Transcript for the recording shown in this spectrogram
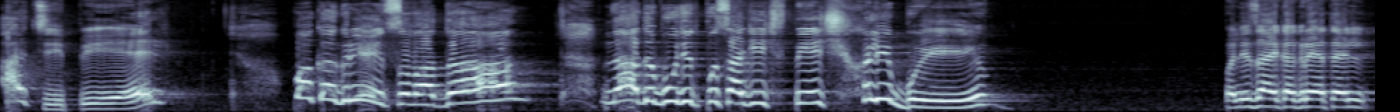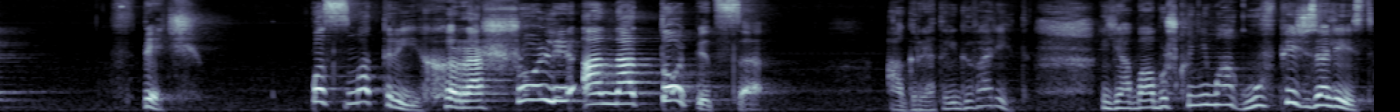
а теперь, пока греется вода, надо будет посадить в печь хлебы. Полезай-ка, Гретель, в печь. Посмотри, хорошо ли она топится. А Гретель говорит, я, бабушка, не могу в печь залезть,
